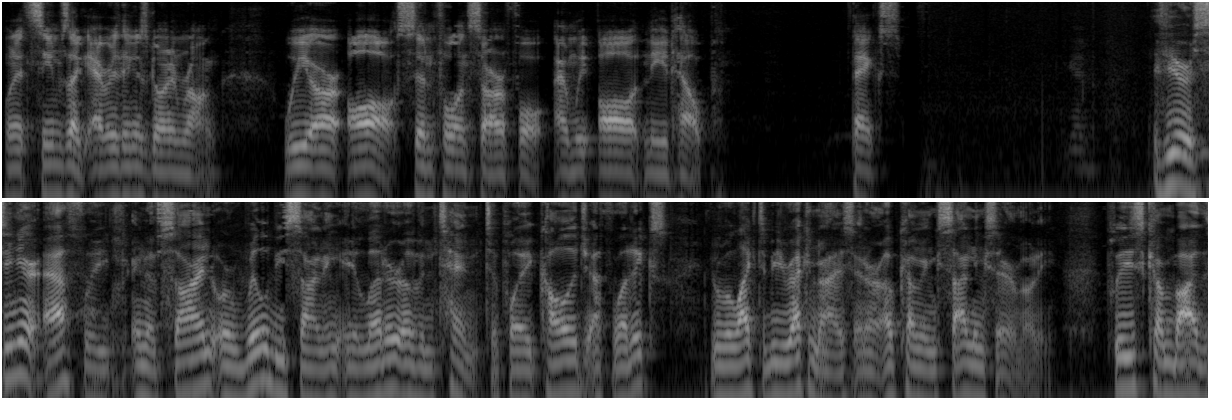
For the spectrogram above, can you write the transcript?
when it seems like everything is going wrong. We are all sinful and sorrowful, and we all need help. Thanks. If you're a senior athlete and have signed or will be signing a letter of intent to play college athletics and would like to be recognized in our upcoming signing ceremony, please come by the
